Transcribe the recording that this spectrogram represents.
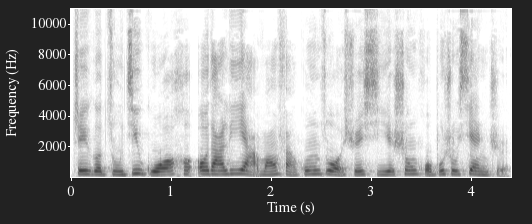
这个祖籍国和澳大利亚往返工作、学习、生活，不受限制。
